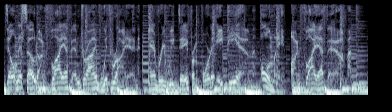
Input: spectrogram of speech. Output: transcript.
Don't miss out on Fly FM Drive with Ryan every weekday from 4 to 8 p.m. only on Fly FM.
